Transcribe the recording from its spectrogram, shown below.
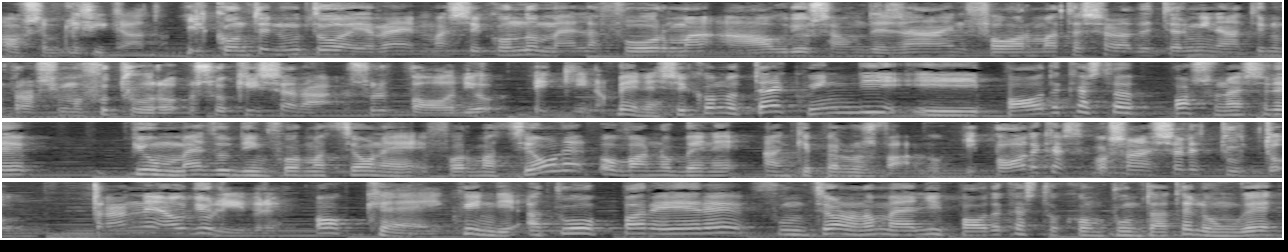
Ho semplificato. Il contenuto è il re, ma secondo me la forma, audio, sound design, format sarà determinato in un prossimo futuro su chi sarà sul podio e chi no. Bene, secondo te quindi i podcast possono essere più un mezzo di informazione e formazione o vanno bene anche per lo svago? I podcast possono essere tutto, tranne audiolibri. Ok, quindi a tuo parere funzionano meglio i podcast con puntate lunghe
